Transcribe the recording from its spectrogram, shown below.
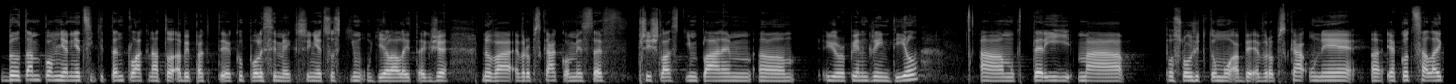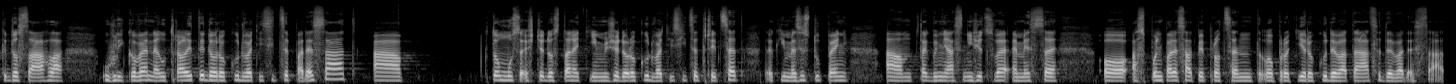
byl tam poměrně cítit ten tlak na to, aby pak ty jako policy makers něco s tím udělali, takže nová Evropská komise přišla s tím plánem um, European Green Deal, um, který má posloužit k tomu, aby Evropská unie uh, jako celek dosáhla uhlíkové neutrality do roku 2050 a k tomu se ještě dostane tím, že do roku 2030, takový mezistupeň, um, tak by měla snížit své emise o aspoň 55% oproti roku 1990.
